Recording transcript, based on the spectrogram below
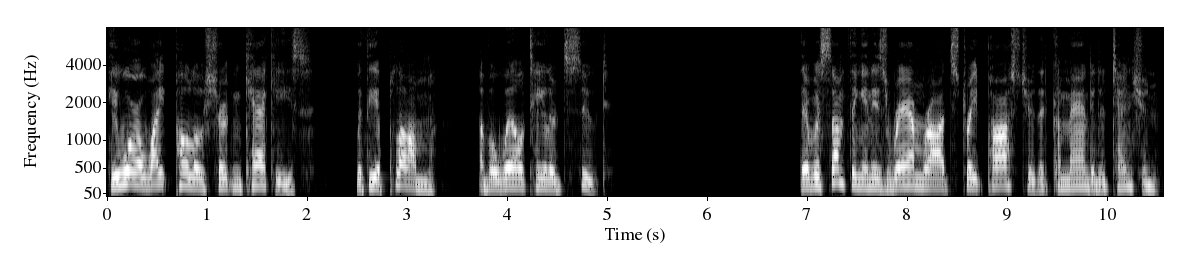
He wore a white polo shirt and khakis with the aplomb of a well tailored suit. There was something in his ramrod straight posture that commanded attention.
